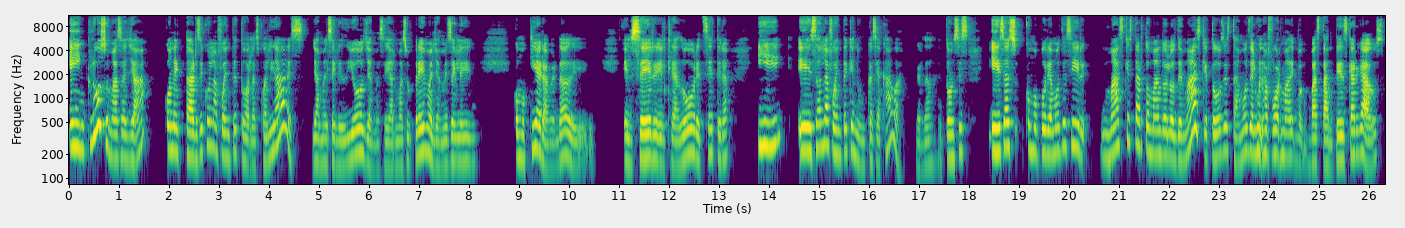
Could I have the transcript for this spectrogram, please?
e incluso más allá, conectarse con la fuente de todas las cualidades. Llámesele Dios, llámese alma suprema, llámesele como quiera, ¿verdad? el ser, el creador, etc. Y esa es la fuente que nunca se acaba, ¿verdad? Entonces, esa es como podríamos decir, más que estar tomando de los demás, que todos estamos de alguna forma bastante descargados,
